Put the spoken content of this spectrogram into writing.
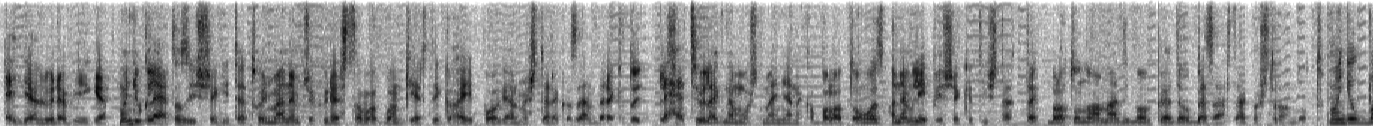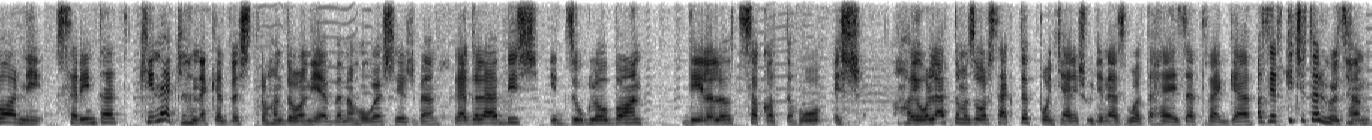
egyenlőre vége. Mondjuk lehet az is segített, hogy már nem csak üres szavakban kérték a helyi polgármesterek az embereket, hogy lehetőleg nem most menjenek a Balatonhoz, hanem lépéseket is tettek. Balatonalmádiban például bezárták a strandot. Mondjuk Barni, szerinted kinek lenne kedves strandolni ebben a hóesésben. Legalábbis itt Zuglóban délelőtt szakadt a hó, és ha jól láttam, az ország több pontján is ugyanez volt a helyzet reggel. Azért kicsit örültem,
